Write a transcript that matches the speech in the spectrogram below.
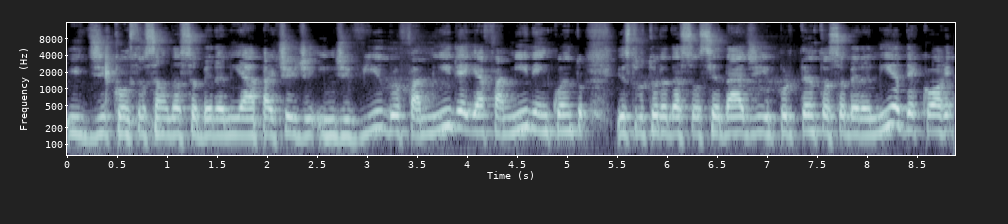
e de construção da soberania a partir de indivíduo, família e a família enquanto estrutura da sociedade e, portanto, a soberania decorre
